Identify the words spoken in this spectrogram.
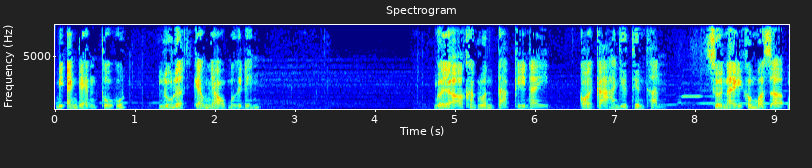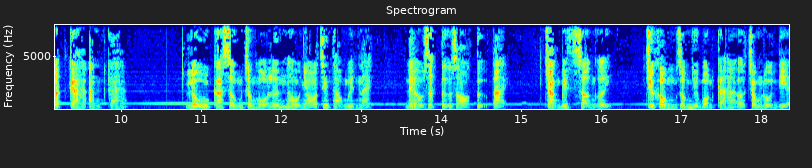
bị ánh đèn thu hút, lũ lượt kéo nhau bơi đến. Người ở khắc luân tà kỳ này coi cá như thiên thần, xưa này không bao giờ bắt cá ăn cá. Lũ cá sống trong hồ lớn hồ nhỏ trên thảo nguyên này đều rất tự do tự tại, chẳng biết sợ người, chứ không giống như bọn cá ở trong nội địa,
